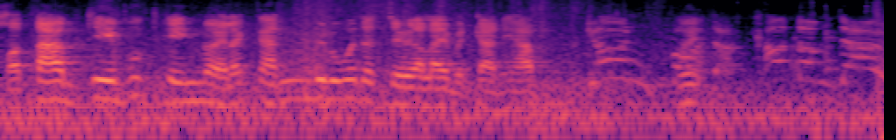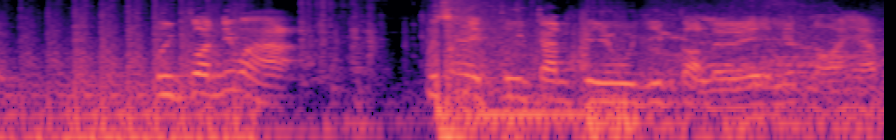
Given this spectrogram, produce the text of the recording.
ขอตามเกมพวกเองหน่อยละกัน ไม่รู้ว่าจะเจออะไรเหมือนกันครับ ปืนกลนี่หว่า ไม่ใช่ปืนกันฟิวยิงก่อนเลยเรียบร้อยครับ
